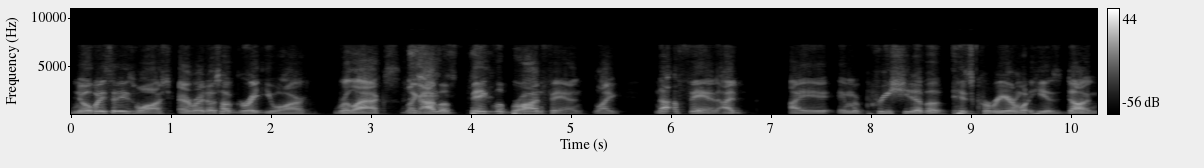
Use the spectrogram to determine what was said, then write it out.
nobody said he's washed. Everybody knows how great you are. Relax. Like I'm a big LeBron fan. Like not a fan. I I am appreciative of his career and what he has done,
